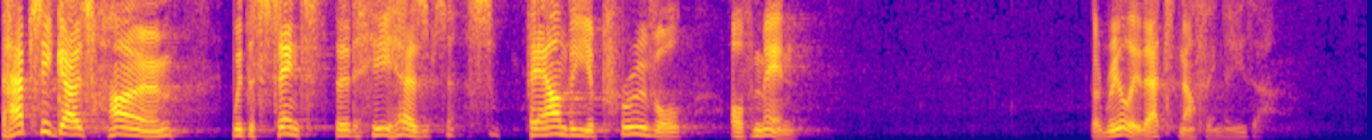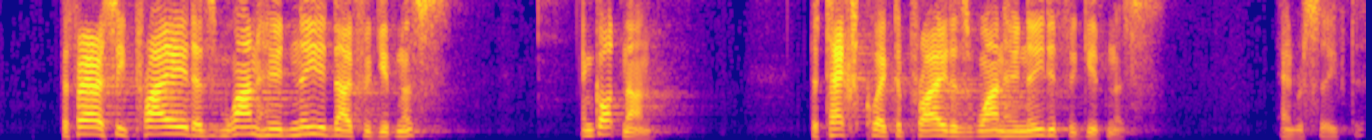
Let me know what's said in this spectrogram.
Perhaps he goes home with the sense that he has found the approval of men. But really, that's nothing either. The Pharisee prayed as one who needed no forgiveness and got none. The tax collector prayed as one who needed forgiveness and received it.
